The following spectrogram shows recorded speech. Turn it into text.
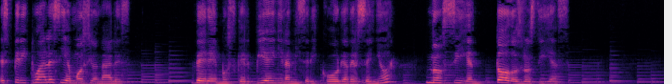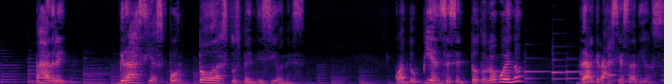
espirituales y emocionales veremos que el bien y la misericordia del Señor nos siguen todos los días. Padre, gracias por todas tus bendiciones. Cuando pienses en todo lo bueno, da gracias a Dios.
